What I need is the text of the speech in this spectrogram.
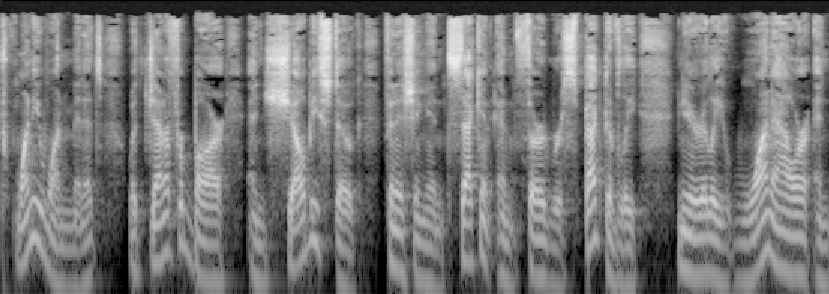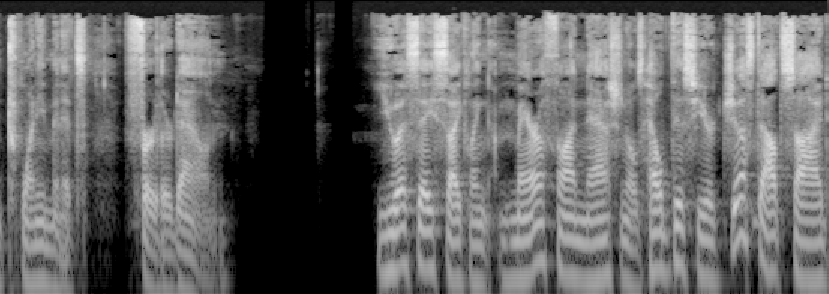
21 minutes with Jennifer Barr and Shelby Stoke finishing in second and third respectively, nearly one hour and 20 minutes further down. USA Cycling Marathon Nationals held this year just outside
